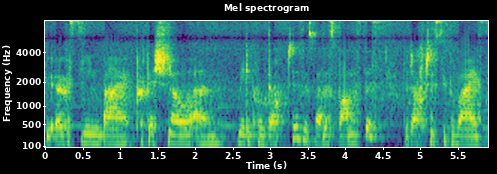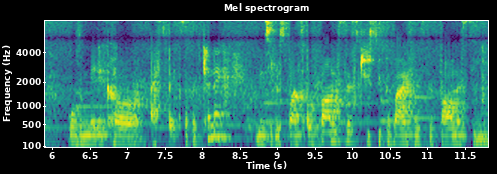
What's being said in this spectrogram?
We're overseen by professional um, medical doctors as well as pharmacists. The doctors supervise all the medical aspects of the clinic. There's a responsible pharmacist who supervises the pharmacy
